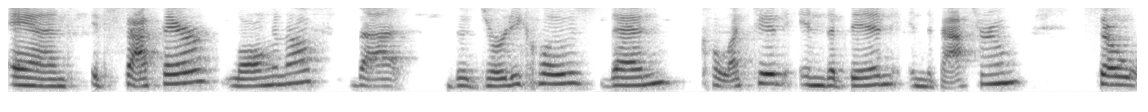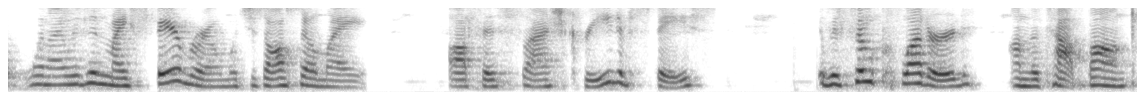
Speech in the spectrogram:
And it sat there long enough that the dirty clothes then collected in the bin in the bathroom. So when I was in my spare room, which is also my office slash creative space, it was so cluttered on the top bunk.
